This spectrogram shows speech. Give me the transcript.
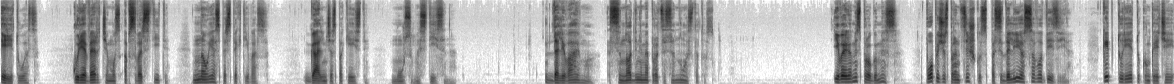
Ir į tuos, kurie verčia mus apsvarstyti naujas perspektyvas, galinčias pakeisti mūsų mąstyseną. Dalyvavimo sinodinėme procese nuostatos. Įvairiomis progomis popiežius Pranciškus pasidalijo savo viziją, kaip turėtų konkrečiai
